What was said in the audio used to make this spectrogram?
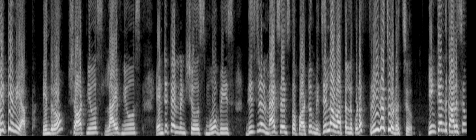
hit TV app. ఇందులో short news live news entertainment shows movies digital మ్యాగజైన్స్తో పాటు మీ జిల్లా వార్తలను కూడా ఫ్రీగా చూడొచ్చు. ఇంకెందుకు ఆలస్యం?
